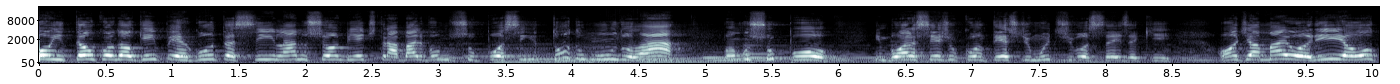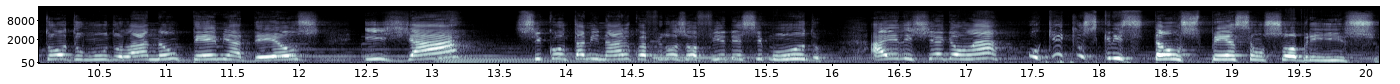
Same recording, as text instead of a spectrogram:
Ou então, quando alguém pergunta assim, lá no seu ambiente de trabalho, vamos supor assim, todo mundo lá, vamos supor, embora seja o contexto de muitos de vocês aqui, onde a maioria ou todo mundo lá não teme a Deus e já se contaminaram com a filosofia desse mundo. Aí eles chegam lá, o que que os cristãos pensam sobre isso?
